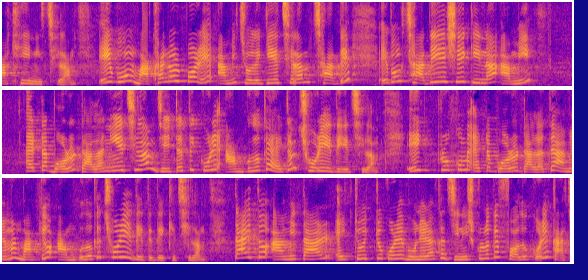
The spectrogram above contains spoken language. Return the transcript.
মাখিয়ে নিচ্ছিলাম এবং মাখানোর পরে আমি চলে গিয়েছিলাম ছাদে এবং ছাদে এসে কিনা আমি একটা বড় ডালা নিয়েছিলাম, যেটাতে করে আমগুলোকে একদম ছড়িয়ে দিয়েছিলাম। এই রকম একটা বড় ডালাতে আমি আমার মাকেও আমগুলোকে ছড়িয়ে দিতে দেখেছিলাম। তাই তো আমি তার একটু একটু করে মনে রাখা জিনিসগুলোকে ফলো করে কাজ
